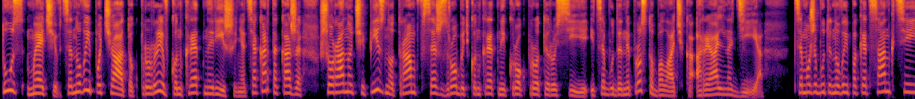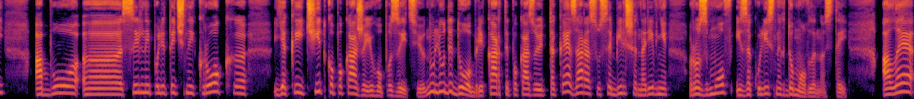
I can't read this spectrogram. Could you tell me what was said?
Туз мечів це новий початок, прорив, конкретне рішення. Ця карта каже, що рано чи пізно Трамп все ж зробить конкретний крок проти Росії, і це буде не просто балачка, а реальна дія. Це може бути новий пакет санкцій або е, сильний політичний крок, е, який чітко покаже його позицію. Ну, люди добрі, карти показують таке. Зараз усе більше на рівні розмов і закулісних домовленостей. Але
